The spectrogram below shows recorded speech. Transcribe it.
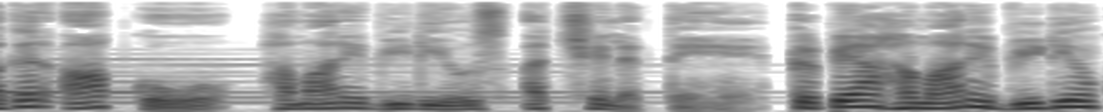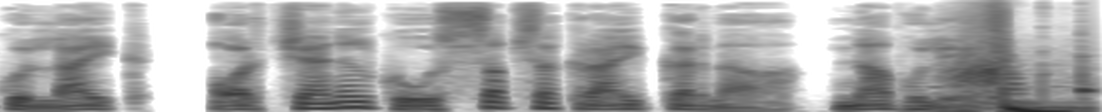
अगर आपको हमारे वीडियोस अच्छे लगते हैं, कृपया हमारे वीडियो को लाइक और चैनल को सब्सक्राइब करना ना भूलें।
